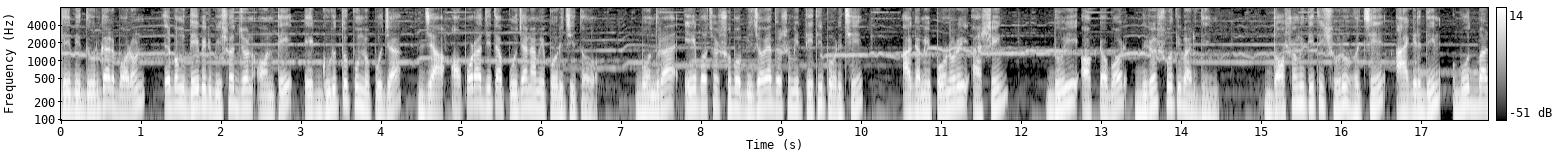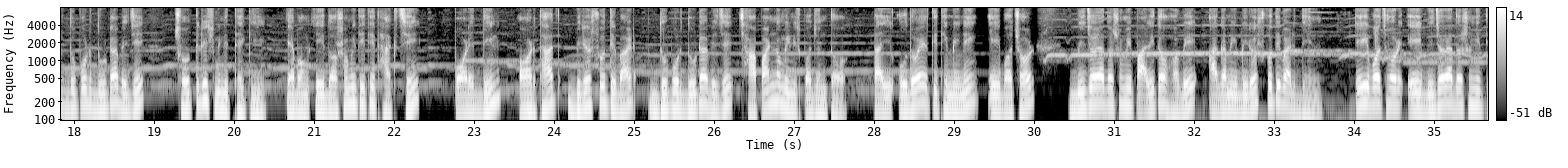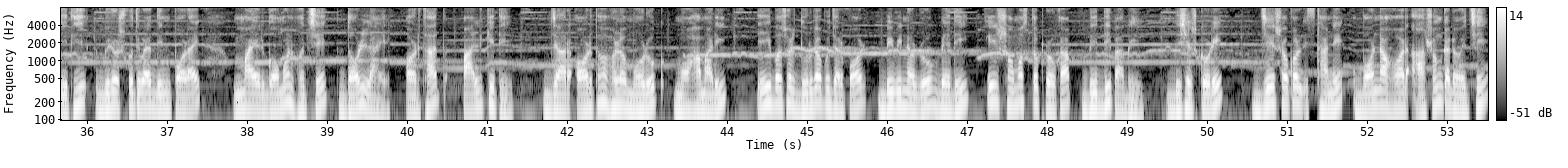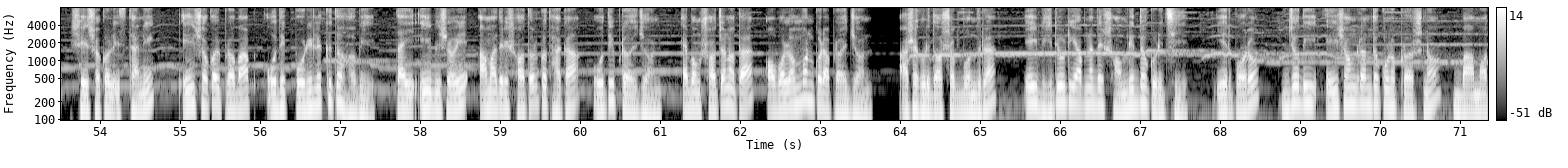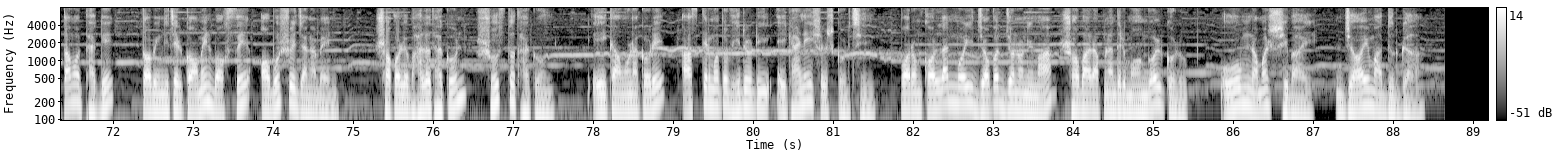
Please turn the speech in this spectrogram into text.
দেবী দুর্গার বরণ এবং দেবীর বিসর্জন অন্তে এক গুরুত্বপূর্ণ পূজা, যা অপরাজিতা পূজা নামে পরিচিত। বন্ধুরা বছর শুভ বিজয়া দশমীর তিথি পড়েছে। আগামী পনেরোই আশ্বিন, দুই অক্টোবর, বৃহস্পতিবার দিন। দশমী তিথি শুরু হচ্ছে আগের দিন বুধবার দুপুর দুটা বেজে ছত্রিশ মিনিট থেকে এবং এই দশমী তিথি থাকছে পরের দিন, অর্থাৎ বৃহস্পতিবার দুপুর দুটা বেজে ছাপান্ন মিনিট পর্যন্ত। তাই উদয় তিথি মেনে এই বছর বিজয়া দশমী পালিত হবে আগামী বৃহস্পতিবার দিন। এই বছর এই বিজয়া দশমী তিথি বৃহস্পতিবার দিন পড়ায় মায়ের গমন হচ্ছে দল্লায়, অর্থাৎ পালকিতে, যার অর্থ হল মরুক, মহামারী। এই বছর দুর্গাপূজার পর বিভিন্ন রোগ ব্যাধি এই সমস্ত প্রকাপ বৃদ্ধি পাবে। বিশেষ করে যে সকল স্থানে বন্যা হওয়ার আশঙ্কা রয়েছে সেই সকল স্থানে এই সকল প্রভাব অধিক পরিলক্ষিত হবে। তাই এই বিষয়ে আমাদের সতর্ক থাকা অতি প্রয়োজন এবং সচেতনতা অবলম্বন করা প্রয়োজন। আশা করি দর্শক বন্ধুরা, এই ভিডিওটি আপনাদের সমৃদ্ধ করেছি। এরপরও যদি এই সংক্রান্ত কোনো প্রশ্ন বা মতামত থাকে, তবে নিচের কমেন্ট বক্সে অবশ্যই জানাবেন। সকলে ভালো থাকুন, সুস্থ থাকুন। এই কামনা করে আজকের মতো ভিডিওটি এইখানেই শেষ করছি। পরম কল্যাণময়ী জগৎ জননী মা সবার আপনাদের মঙ্গল করুক। ওম নমঃ শিবায়। জয় মা দুর্গা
